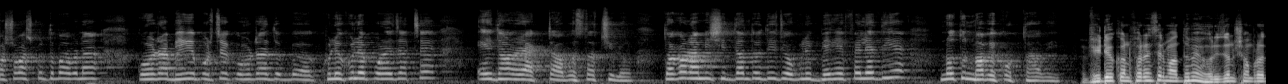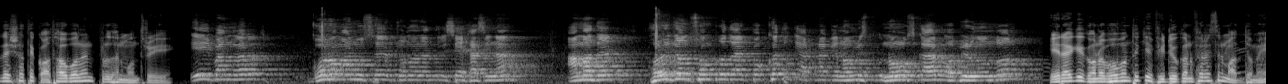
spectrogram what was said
বসবাস করতে পারবে না কোনোটা ভেঙে পড়ছে কোনোটা খুলে খুলে পড়ে যাচ্ছে এই ধরনের একটা অবস্থা ছিল। তখন আমি সিদ্ধান্ত দিই যে ওগুলি ভেঙে ফেলে দিয়ে নতুনভাবে করতে হবে। ভিডিও কনফারেন্সের মাধ্যমে হরিজন সম্প্রদায়ের সাথে কথাও বলেন প্রধানমন্ত্রী। এই বাংলার গণমানুষের জননেত্রী শেখ হাসিনা আমাদের হরিজন সম্প্রদায়ের পক্ষ থেকে আপনাকে নমস্কার, অভিনন্দন। এর আগে গণভবন থেকে ভিডিও কনফারেন্সের মাধ্যমে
